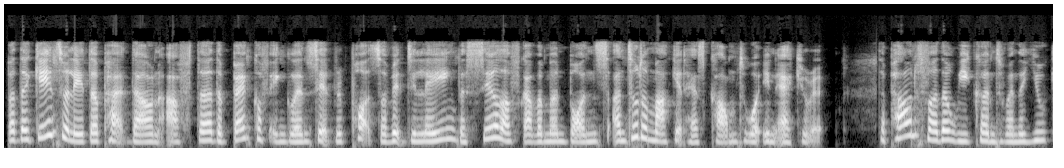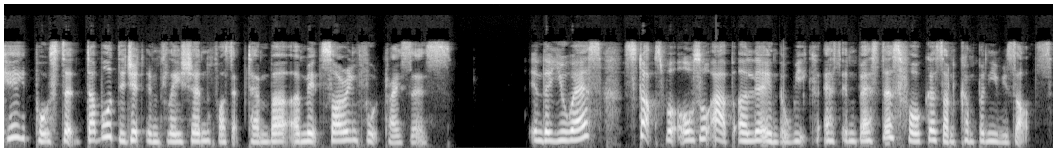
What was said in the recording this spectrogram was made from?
But the gains were later pared down after the Bank of England said reports of it delaying the sale of government bonds until the market has calmed were inaccurate. The pound further weakened when the UK posted double digit inflation for September amid soaring food prices. In the US, stocks were also up earlier in the week as investors focused on company results,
